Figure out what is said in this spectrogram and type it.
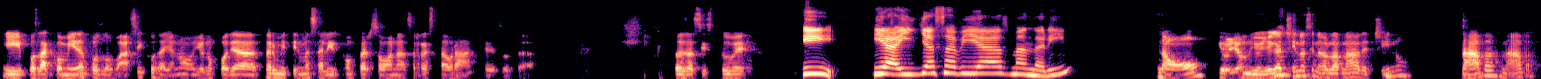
Y pues la comida, pues lo básico, o sea, yo no, yo no podía permitirme salir con personas, restaurantes, o sea. Entonces así estuve. ¿Y, y ahí ya sabías mandarín? No, yo, yo, yo llegué a No. China sin hablar nada de chino. Nada, nada.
